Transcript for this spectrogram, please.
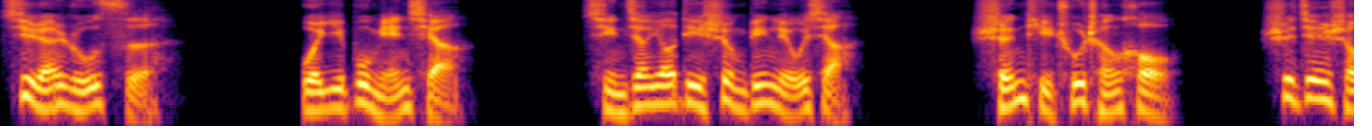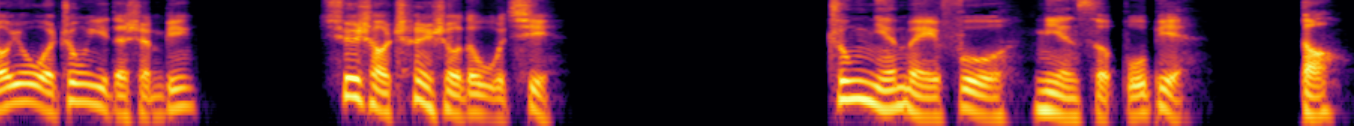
既然如此，我亦不勉强，请将妖帝圣兵留下。神体出城后，世间少有我中意的神兵，缺少趁手的武器。”中年美妇面色不变，道：“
